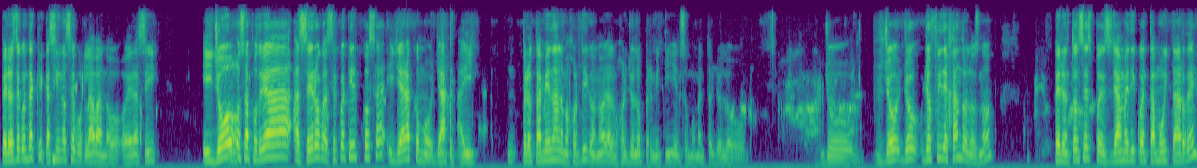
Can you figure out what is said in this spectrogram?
Pero es de cuenta que casi no se burlaban o, era así. Y yo, o sea, podría hacer o hacer cualquier cosa y ya era como, ya, ahí. Pero también a lo mejor digo, ¿no? a lo mejor yo lo permití en su momento, yo lo... Yo, yo, yo, yo fui dejándolos, ¿no? Pero entonces, pues ya me di cuenta muy tarde,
